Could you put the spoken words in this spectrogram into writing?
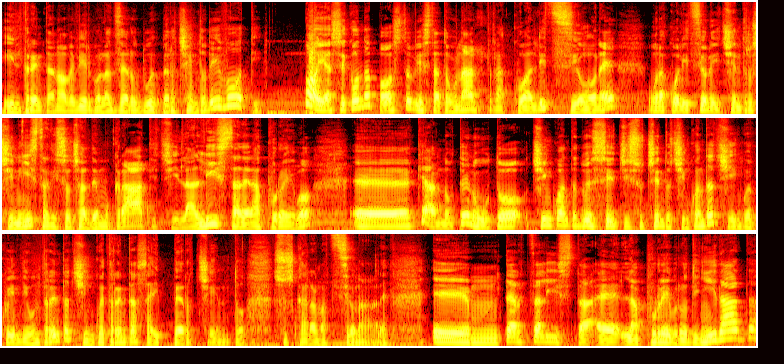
il 39,02% dei voti poi al secondo posto vi è stata un'altra coalizione, una coalizione di centrosinistra, di socialdemocratici, la lista della Pruebo, eh, che hanno ottenuto 52 seggi su 155, quindi un 35-36% su scala nazionale. E, ehm, terza lista è la Pueblo Dignidad,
